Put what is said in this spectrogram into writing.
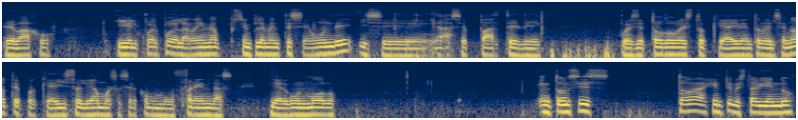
debajo y el cuerpo de la reina simplemente se hunde y se hace parte de pues de todo esto que hay dentro del cenote porque ahí solíamos hacer como ofrendas de algún modo. Entonces toda la gente me está viendo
